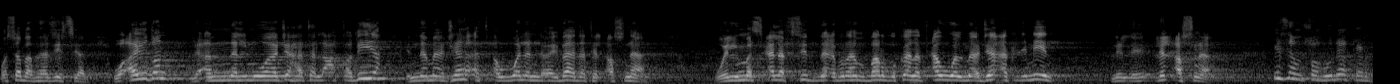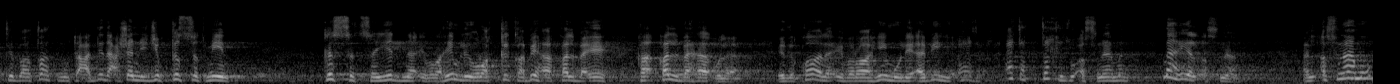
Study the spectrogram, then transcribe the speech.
وسبب هذه السيادة. وأيضا لأن المواجهة العقدية إنما جاءت أولا لعبادة الأصنام. والمسألة في سيدنا إبراهيم برضه كانت أول ما جاءت لمين للأصنام إذا فهناك ارتباطات متعددة عشان يجيب قصة مين قصة سيدنا إبراهيم ليرقق بها قلب إيه؟ قلب هؤلاء إذ قال إبراهيم لأبيه آزر أتتخذ أصناما؟ ما هي الأصنام؟ الأصنام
